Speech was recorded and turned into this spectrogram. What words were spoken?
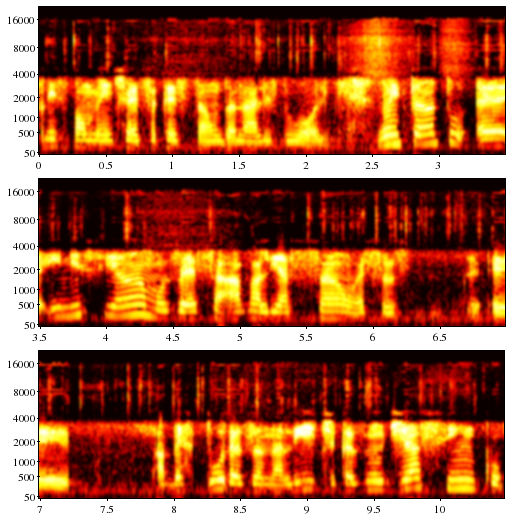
principalmente a essa questão da análise do óleo. No entanto, é, iniciamos essa avaliação, essas aberturas analíticas no dia 5.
